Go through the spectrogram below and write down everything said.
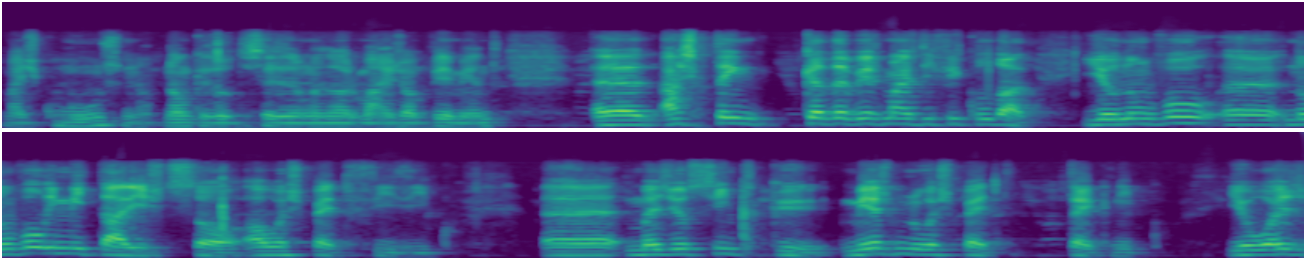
mais comuns, não, não que as outras sejam normais, obviamente, uh, acho que tem cada vez mais dificuldade. E eu não vou, uh, não vou limitar isto só ao aspecto físico, mas eu sinto que, mesmo no aspecto técnico, eu, hoje,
